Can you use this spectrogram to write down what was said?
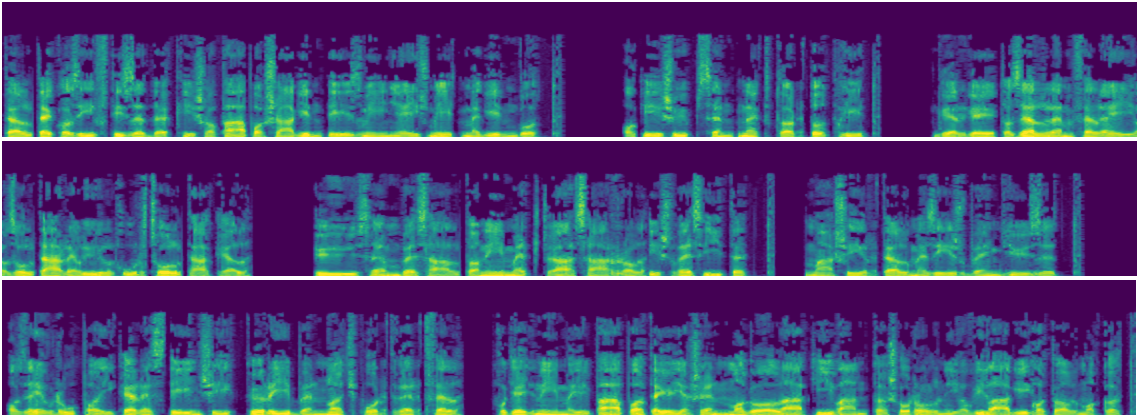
Teltek az évtizedek és a pápaság intézménye ismét megingott. A később szentnek tartott hét. Gergelyt az ellenfelei az oltár elől hurcolták el. Ő szembeszállt a német császárral és veszített, más értelmezésben győzött. Az európai kereszténység körében nagy port vert fel, hogy egy némely pápa teljesen maga alá kívánta sorolni a világi hatalmakat.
